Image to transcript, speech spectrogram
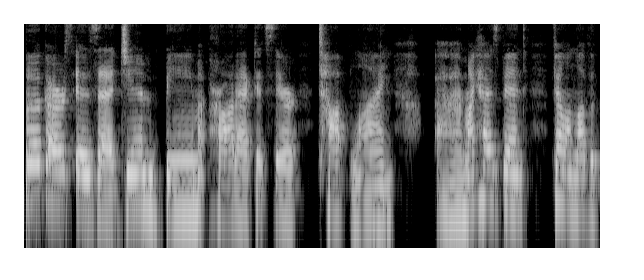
Booker's is a Jim Beam product. It's their top line. Uh, my husband fell in love with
